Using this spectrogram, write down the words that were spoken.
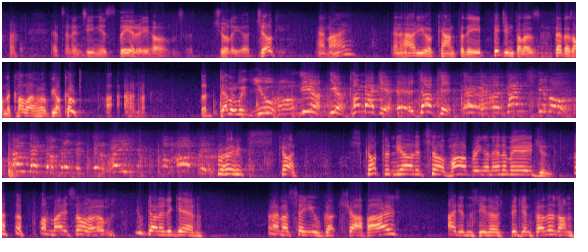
That's an ingenious theory, Holmes. Uh, Surely you're joking. Am I? Then how do you account for the pigeon feathers, feathers on the collar of your coat? I, I'm not... The devil with you, Holmes! Here, here, come back here. Uh, doctor, uh, uh, constable, come back, doctor. Wait, uh, Great Scott. Scotland Yard itself harboring an enemy agent. Upon my soul, Holmes, you've done it again. I must say you've got sharp eyes. I didn't see those pigeon feathers on,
